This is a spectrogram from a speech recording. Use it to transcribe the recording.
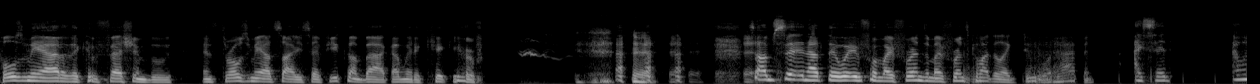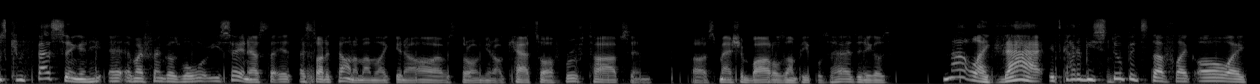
pulls me out of the confession booth, and throws me outside. He said, If you come back, I'm going to kick your. so I'm sitting out there waiting for my friends, and my friends come out. They're like, Dude, what happened? I said, I was confessing, and, he, and my friend goes, "Well, what were you saying?" I, I started telling him, "I'm like, you know, oh, I was throwing, you know, cats off rooftops and uh, smashing bottles on people's heads," and he goes, "Not like that. It's got to be stupid stuff like, oh, I,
